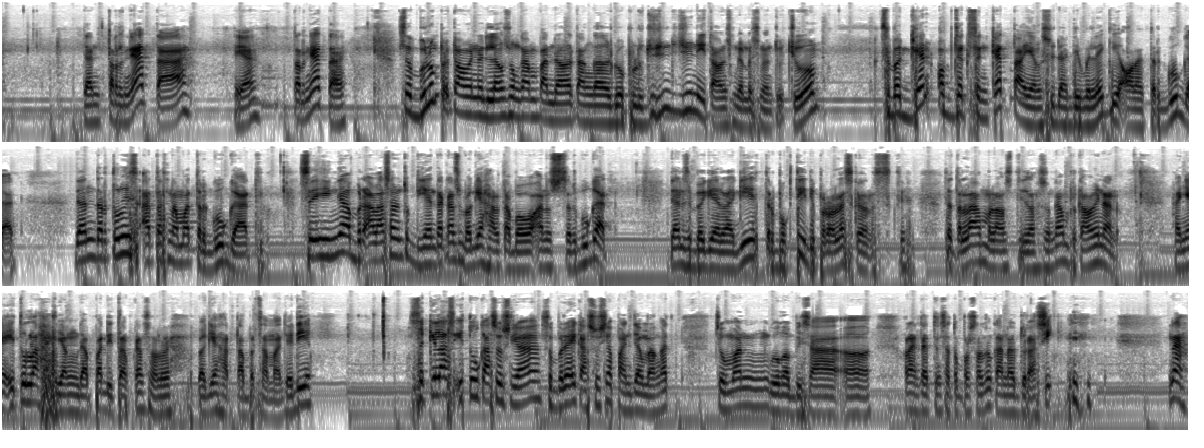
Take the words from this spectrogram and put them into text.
dan ternyata ya ternyata sebelum perkawinan dilangsungkan pada tanggal 27 Juni tahun 1997 sebagian objek sengketa yang sudah dimiliki oleh tergugat dan tertulis atas nama tergugat sehingga beralasan untuk dinyatakan sebagai harta bawaan tergugat dan sebagian lagi terbukti diperoleh setelah melangsungkan perkawinan. Hanya itulah yang dapat ditetapkan sebagai harta bersama. Jadi sekilas itu kasusnya sebenarnya kasusnya panjang banget cuman gue nggak bisa uh, rentetin satu persatu karena durasi nah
